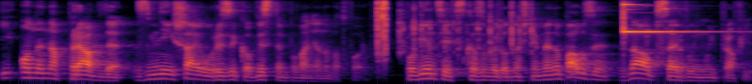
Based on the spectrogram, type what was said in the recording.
I one naprawdę zmniejszają ryzyko występowania nowotworów. Po więcej wskazówek odnośnie menopauzy zaobserwuj mój profil.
